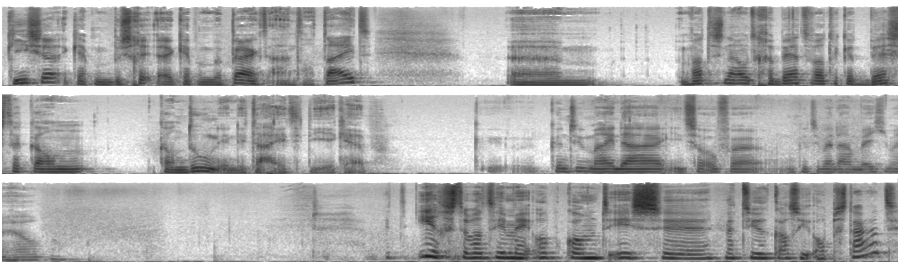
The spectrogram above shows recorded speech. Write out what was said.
kiezen? Ik heb een, ik heb een beperkt aantal tijd. Um, wat is nou het gebed wat ik het beste kan, kan doen in die tijd die ik heb? Kunt u mij daar iets over, kunt u mij daar een beetje mee helpen? Het eerste wat in mij opkomt is uh, natuurlijk als u opstaat,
